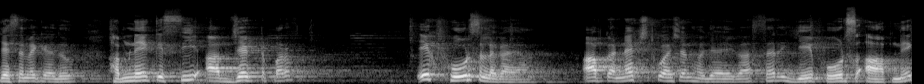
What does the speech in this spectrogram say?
जैसे मैं कह दूँ, हमने किसी ऑब्जेक्ट पर एक फोर्स लगाया। आपका नेक्स्ट क्वेश्चन हो जाएगा, सर, ये फोर्स आपने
